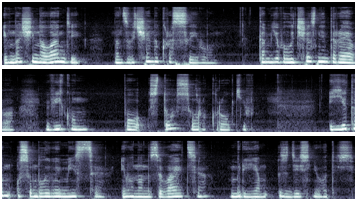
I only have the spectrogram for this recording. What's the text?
І в нашій Наланді надзвичайно красиво. Там є величезні дерева віком по 140 років. І є там особливе місце, і воно називається Мріям здійснюватись.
